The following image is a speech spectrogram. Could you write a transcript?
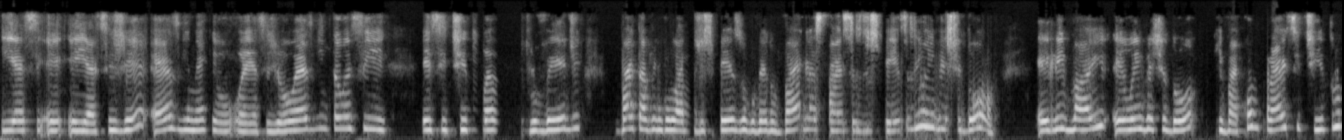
IS, ESG, ESG, né, que é o ESG ou ESG, então esse, esse título é o título verde, vai estar vinculado às despesas, o governo vai gastar essas despesas e o investidor, ele vai, o investidor que vai comprar esse título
